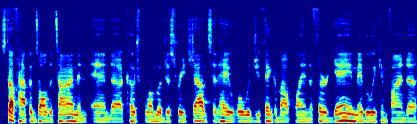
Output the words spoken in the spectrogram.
Stuff happens all the time. And and uh, coach palumbo just reached out and said hey what would you think about playing a third game? Maybe we can find a,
